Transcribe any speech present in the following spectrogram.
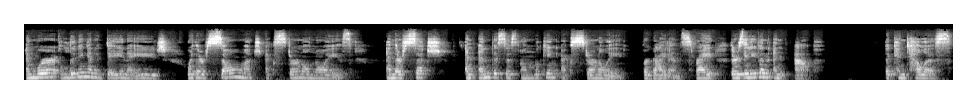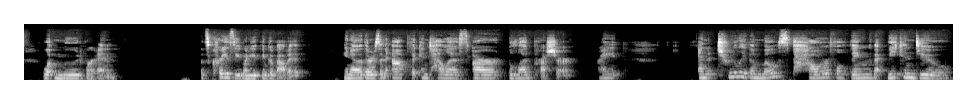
And we're living in a day and age where there's so much external noise and there's such an emphasis on looking externally for guidance, right? There's even an app that can tell us what mood we're in. It's crazy when you think about it. You know, there's an app that can tell us our blood pressure, right? And truly, the most powerful thing that we can do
